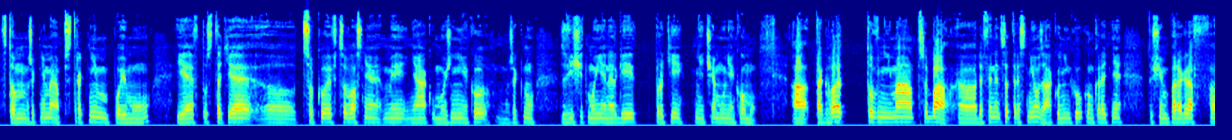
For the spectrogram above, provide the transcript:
v tom, řekněme, abstraktním pojmu, je v podstatě cokoliv, co vlastně mi nějak umožní, jako řeknu, zvýšit moji energii proti něčemu někomu. A takhle to vnímá třeba uh, definice trestního zákonníku, konkrétně tuším paragraf uh,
